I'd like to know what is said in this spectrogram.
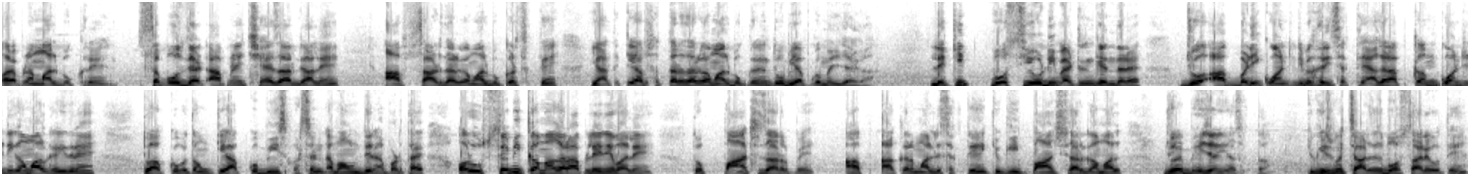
और अपना माल बुक करें। सपोज़ दैट आपने छः हज़ार डाले हैं, आप साठ हज़ार का माल बुक कर सकते हैं। यहाँ तक कि आप सत्तर हज़ार का माल बुक करें तो भी आपको मिल जाएगा। लेकिन वो सी पैटर्न के अंदर है, जो आप बड़ी क्वांटिटी में खरीद सकते हैं। अगर आप कम क्वांटिटी का माल खरीद रहे हैं तो आपको बताऊँ कि आपको 20 परसेंट अमाउंट देना पड़ता है। और उससे भी कम अगर आप लेने वाले हैं तो पाँच हज़ार रुपये आप आकर माल ले सकते हैं, क्योंकि पाँच हज़ार का माल जो है भेजा नहीं जा सकता। क्योंकि इसमें चार्जेस बहुत सारे होते हैं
